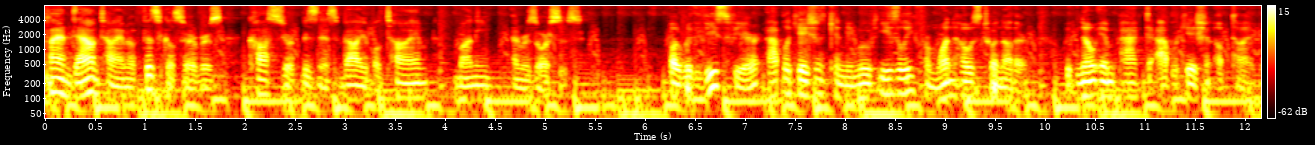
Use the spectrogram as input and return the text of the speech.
Planned downtime of physical servers costs your business valuable time, money, and resources. But with vSphere, applications can be moved easily from one host to another with no impact to application uptime.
